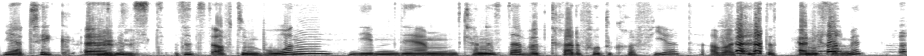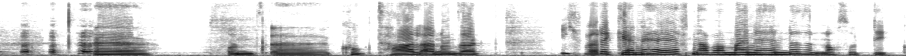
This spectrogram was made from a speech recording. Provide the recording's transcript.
Ja, Tick äh, sitzt, sitzt auf dem Boden neben dem Kanister, wird gerade fotografiert, aber kriegt das gar nicht so mit. Äh, und äh, guckt Tal an und sagt, ich würde gerne helfen, aber meine Hände sind noch so dick.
